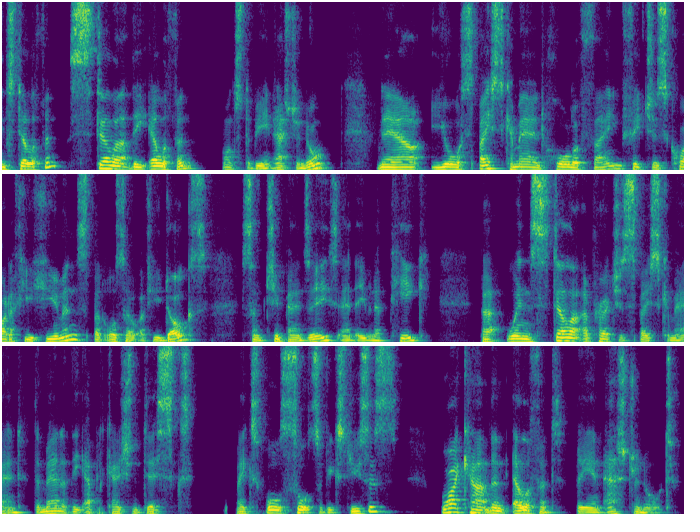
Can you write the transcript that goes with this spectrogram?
In Stellarphant, Stella the elephant wants to be an astronaut. Now, your Space Command Hall of Fame features quite a few humans, but also a few dogs, some chimpanzees, and even a pig. But when Stella approaches Space Command, the man at the application desk makes all sorts of excuses. Why can't an elephant be an astronaut?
